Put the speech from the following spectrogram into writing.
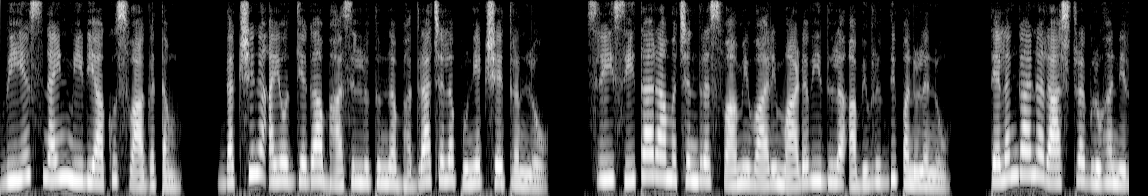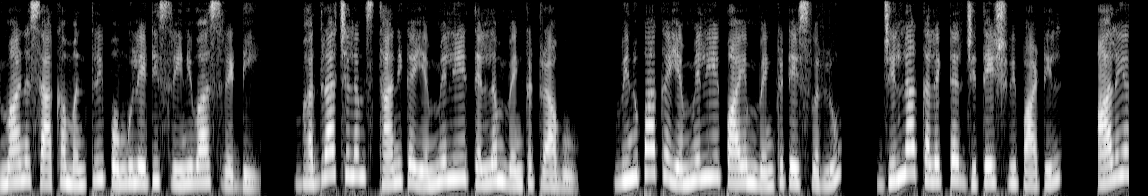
విఎస్ నైన్ మీడియాకు స్వాగతం. దక్షిణ అయోధ్యగా భాసిల్లుతున్న భద్రాచల పుణ్యక్షేత్రంలో శ్రీ సీతారామచంద్ర స్వామివారి మాడవీధుల అభివృద్ధి పనులను తెలంగాణ రాష్ట్ర గృహ నిర్మాణ శాఖ మంత్రి పొంగులేటి శ్రీనివాస్ రెడ్డి భద్రాచలం స్థానిక ఎమ్మెల్యే తెల్లం వెంకట్రావు వినుపాక ఎమ్మెల్యే పాయం వెంకటేశ్వర్లు జిల్లా కలెక్టర్ జితేష్ వి పాటిల్ ఆలయ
